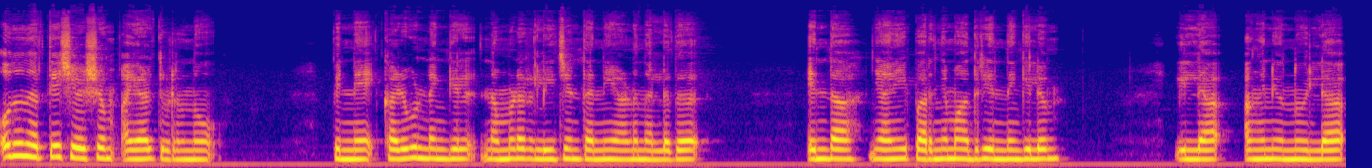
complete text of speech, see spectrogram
ഒന്ന് നിർത്തിയ ശേഷം അയാൾ തുടർന്നു. പിന്നെ കഴിവുണ്ടെങ്കിൽ നമ്മുടെ റിലീജിയൻ തന്നെയാണ് നല്ലത്. എന്താ ഞാൻ ഈ പറഞ്ഞ മാതിരി എന്തെങ്കിലും? ഇല്ല അങ്ങനെയൊന്നുമില്ല.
